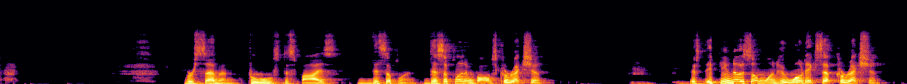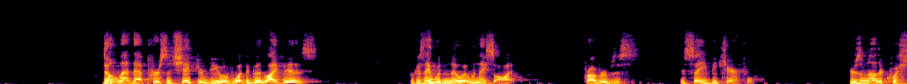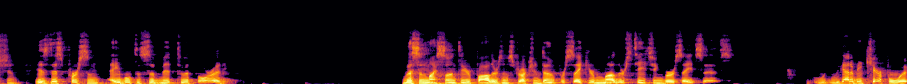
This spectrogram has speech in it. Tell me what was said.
Verse 7 Fools despise discipline. Discipline involves correction. If, if you know someone who won't accept correction, don't let that person shape your view of what the good life is. Because they wouldn't know it when they saw it. Proverbs is, is saying, be careful. Here's another question Is this person able to submit to authority? Listen, my son, to your father's instruction. Don't forsake your mother's teaching, verse 8 says. We, we got to be careful.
